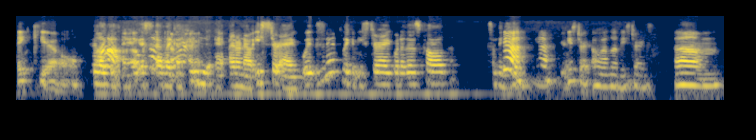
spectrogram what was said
Thank you. Like ah, an egg, okay, like a hidden, I don't know, Easter egg. Isn't it like an Easter egg? One of those called something? Yeah, yeah, Easter. Oh, I love Easter eggs. Um,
